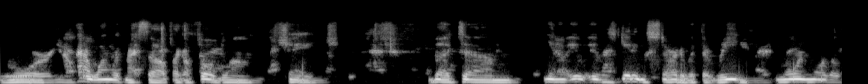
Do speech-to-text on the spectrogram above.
more, you know, kind of one with myself, like a full blown change. But um, you know, it, it was getting started with the reading. Right? More and more little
